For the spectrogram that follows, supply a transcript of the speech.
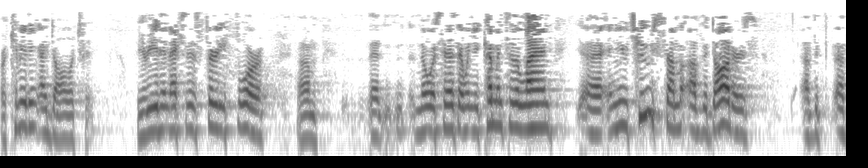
or committing idolatry. We read in Exodus 34 um, that Noah says that when you come into the land uh, and you choose some of the daughters of the, of,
